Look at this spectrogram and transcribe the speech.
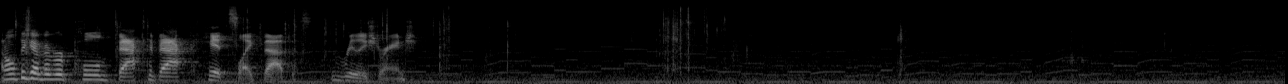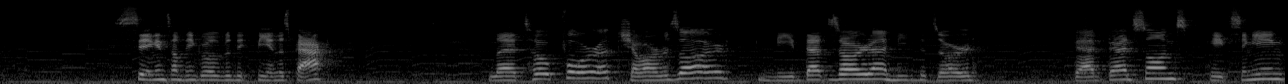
I don't think I've ever pulled back-to-back -back hits like that. That's really strange. Singing something good would be in this pack. Let's hope for a Charizard. Need that Zard, I need that Zard. Bad, bad songs, hate singing.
